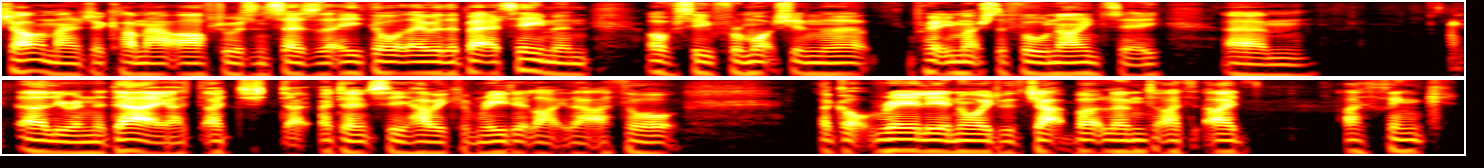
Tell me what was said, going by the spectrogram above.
Charlton manager, come out afterwards and says that he thought they were the better team. And obviously, from watching the pretty much the full ninety um, earlier in the day, I, I just I don't see how he can read it like that. I thought I got really annoyed with Jack Butland. I I I think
